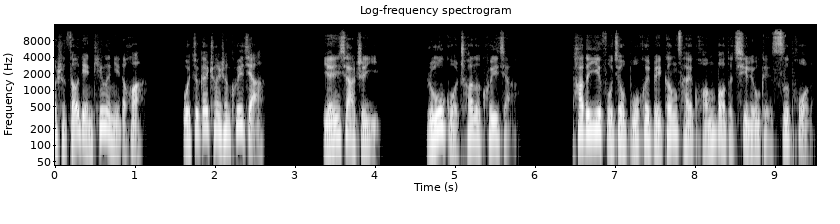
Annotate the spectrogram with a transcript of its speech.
是早点听了你的话，我就该穿上盔甲。言下之意，如果穿了盔甲，他的衣服就不会被刚才狂暴的气流给撕破了。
